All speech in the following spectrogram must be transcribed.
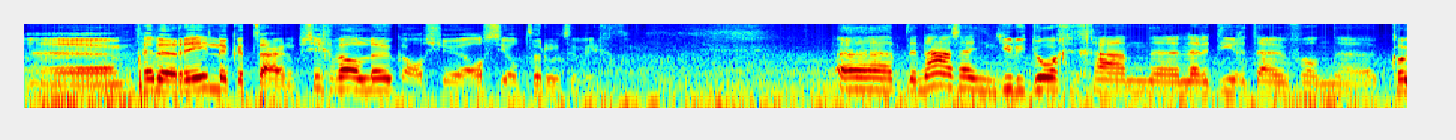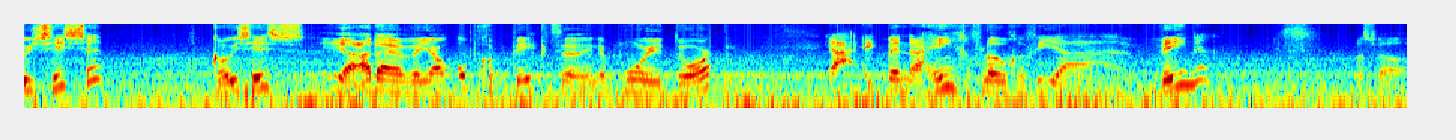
Uh, verder redelijke tuin. Op zich wel leuk als, je, als die op de route ligt. Uh, daarna zijn jullie doorgegaan uh, naar de dierentuin van uh, Koizisse. Koizis. Ja, daar hebben we jou opgepikt in het mooie dorp. Ja, ik ben daarheen gevlogen via Wenen. was wel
